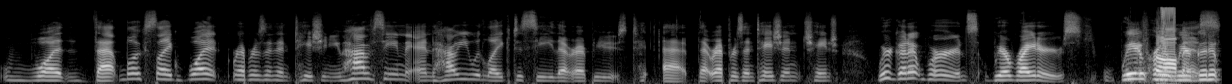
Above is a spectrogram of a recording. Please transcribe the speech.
what that looks like, what representation you have seen, and how you would like to see that repu- uh, that representation change? We're good at words. We're writers. We we're, promise. We're, we're good at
